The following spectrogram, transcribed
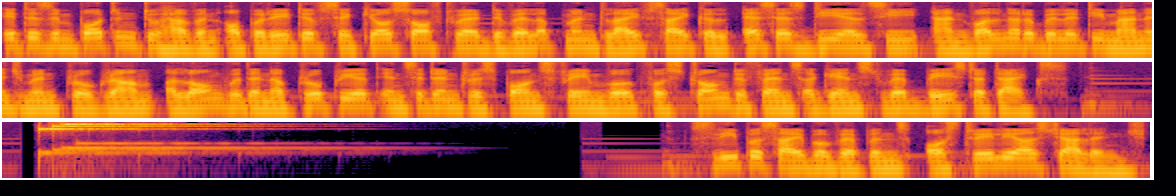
It is important to have an operative secure software development lifecycle SSDLC and vulnerability management program along with an appropriate incident response framework for strong defense against web-based attacks. Sleeper Cyber Weapons Australia's Challenge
